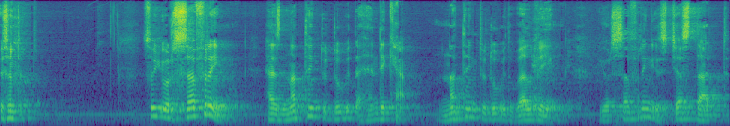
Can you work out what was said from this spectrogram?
isn't it? So your suffering has nothing to do with the handicap, nothing to do with well-being. Your suffering is just that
